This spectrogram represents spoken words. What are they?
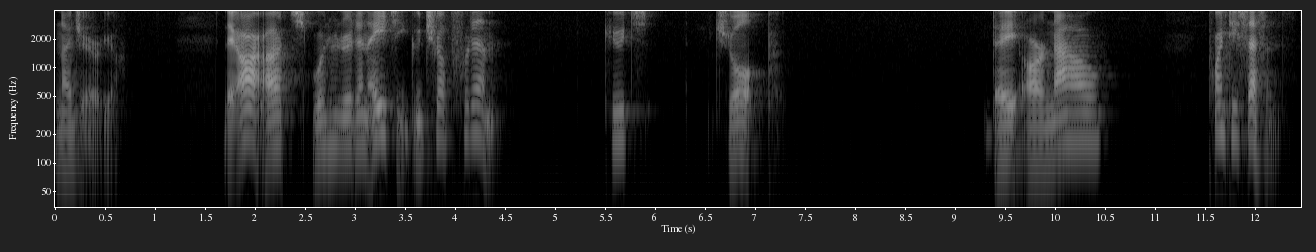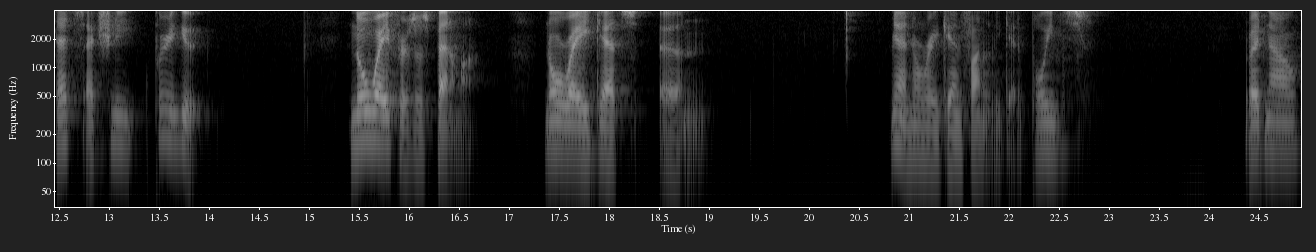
Nigeria. They are at 180. Good job for them. Good job. They are now 27th. That's actually pretty good. Norway versus Panama. Norway gets um, yeah, Norway can finally get a point. Right now.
